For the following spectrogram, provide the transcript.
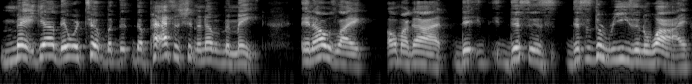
man, yeah, they were tipped, but the, the passes shouldn't have never been made. And I was like, oh my God, this is this is the reason why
